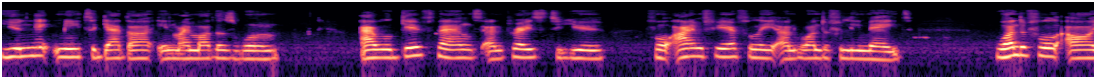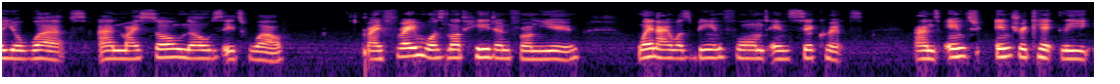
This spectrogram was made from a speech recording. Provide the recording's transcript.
you knit me together in my mother's womb. I will give thanks and praise to you, for I am fearfully and wonderfully made. Wonderful are your works, and my soul knows it well. My frame was not hidden from you when I was being formed in secret and int- intricately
